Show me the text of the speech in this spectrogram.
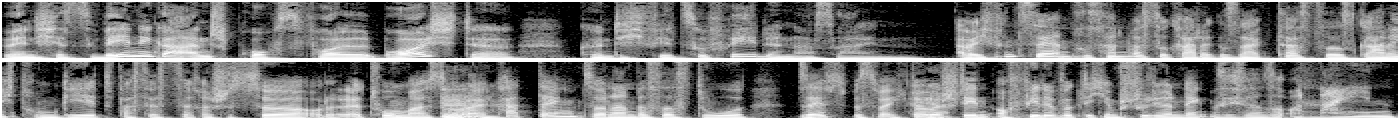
Wenn ich es weniger anspruchsvoll bräuchte, könnte ich viel zufriedener sein. Aber ich finde es sehr interessant, was du gerade gesagt hast, dass es gar nicht darum geht, was jetzt der Regisseur oder der Thomas Mhm. oder der Kat denkt, sondern dass das du selbst bist. Weil ich glaube, Ja. stehen auch viele wirklich im Studio und denken sich dann so, oh nein,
